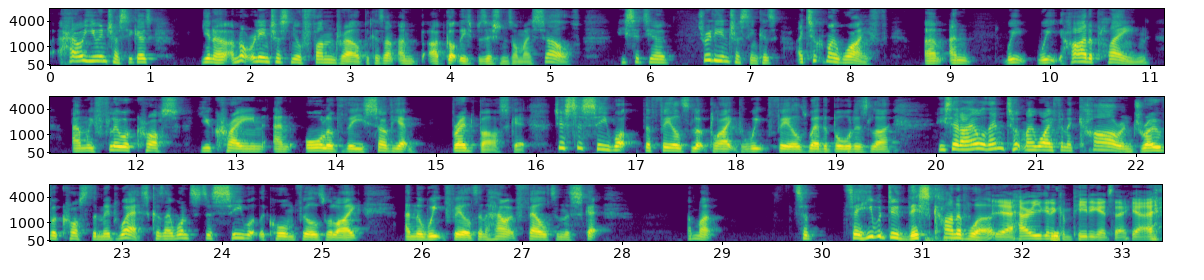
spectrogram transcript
how are you interested? He goes, you know, I'm not really interested in your fund, Raoul, because I'm, I'm, I've got these positions on myself. He said, you know, it's really interesting because I took my wife um, and we we hired a plane and we flew across Ukraine and all of the Soviet breadbasket just to see what the fields look like, the wheat fields, where the borders lie. He said, I all then took my wife in a car and drove across the Midwest because I wanted to see what the cornfields were like and the wheat fields and how it felt and the scale. I'm like, so so he would do this kind of work. Yeah, how are you going to compete against that guy?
